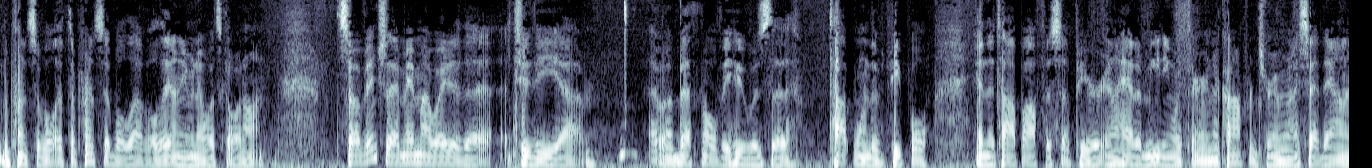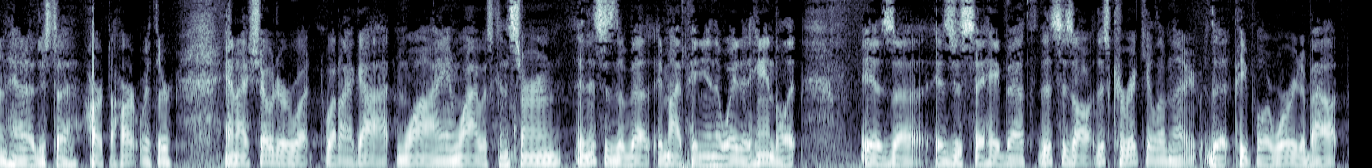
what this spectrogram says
The principal at the principal level, they don't even know what's going on. So eventually, I made my way to the to the um, uh, Beth Mulvey, who was the top one of the people in the top office up here, and I had a meeting with her in the conference room, and I sat down and had a, just a heart to heart with her, and I showed her what what I got and why and why I was concerned. And this is the best, in my opinion, the way to handle it is uh, is just say, hey Beth, this is all this curriculum that that people are worried about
